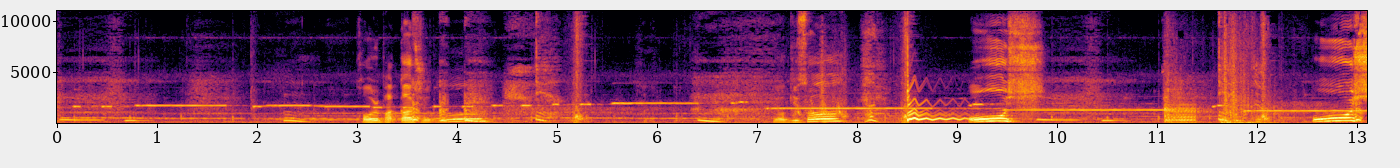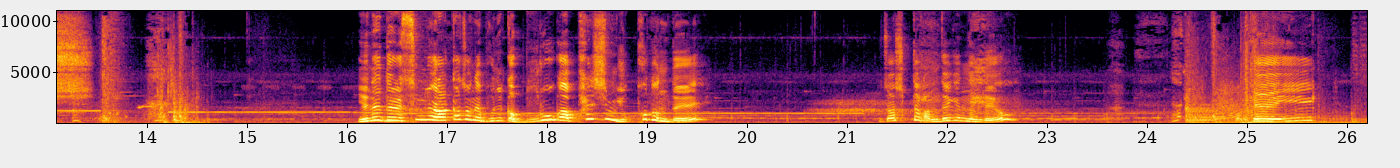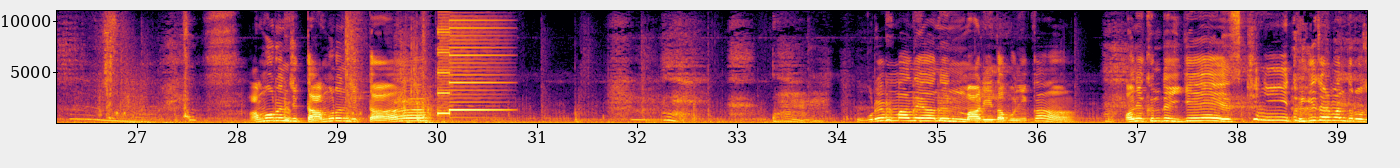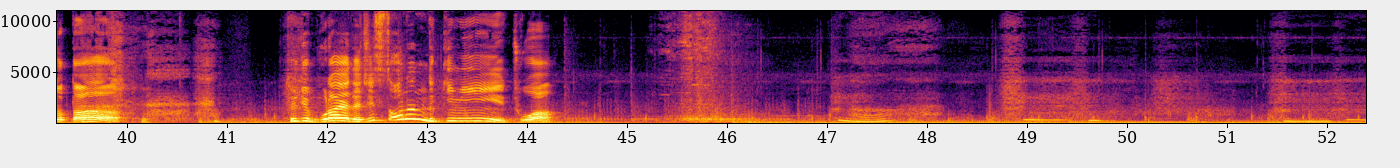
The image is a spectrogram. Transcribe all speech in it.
거울 바꿔주고 여기서 오씨 오씨. 얘네들 승률 아까 전에 보니까 무로가 86%던데? 이 자식들 안 되겠는데요? 오케이. 아무른직다 아무른직다 오랜만에 하는 말이다 보니까. 아니 근데 이게 스킨이 되게 잘 만들어졌다 되게 뭐라 해야 되지? 써는 느낌이 좋아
